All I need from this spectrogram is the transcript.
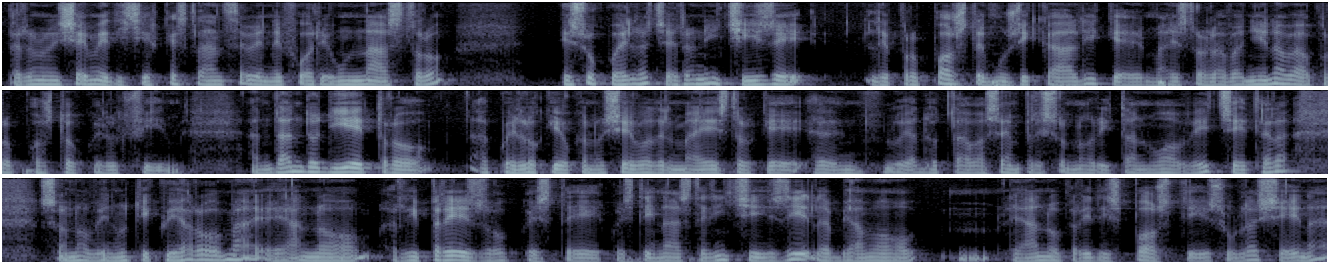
per un insieme di circostanze venne fuori un nastro e su quello c'erano incise le proposte musicali che il maestro Lavagnino aveva proposto a quel film. Andando dietro a quello che io conoscevo del maestro, che eh, lui adottava sempre sonorità nuove, eccetera, sono venuti qui a Roma e hanno ripreso queste, questi nastri incisi, li, abbiamo, li hanno predisposti sulla scena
